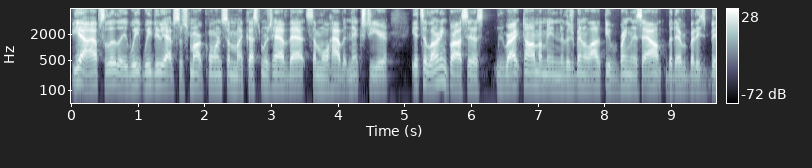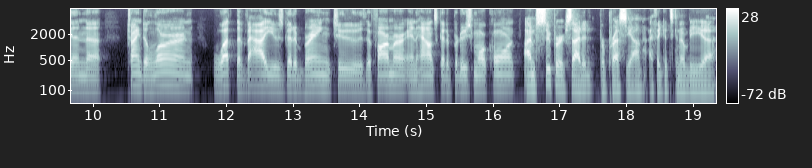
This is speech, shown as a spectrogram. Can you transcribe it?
Yeah, absolutely. We we do have some smart corn. Some of my customers have that. Some will have it next year. It's a learning process, right, Tom? I mean, there's been a lot of people bring this out, but everybody's been uh, trying to learn what the value is going to bring to the farmer and how it's going to produce more corn. I'm super excited for Preceon. I think it's going to be uh,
